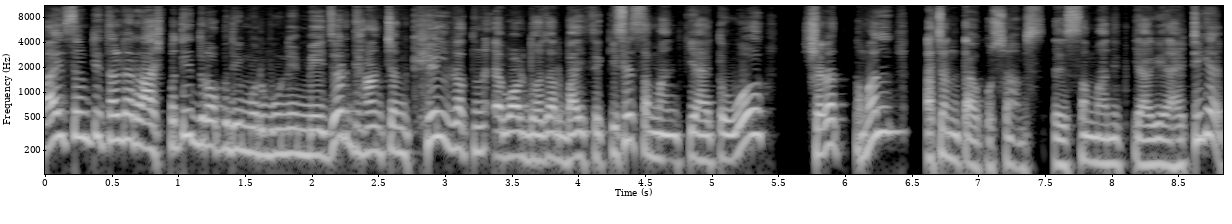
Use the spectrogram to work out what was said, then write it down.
573 राष्ट्रपति द्रौपदी मुर्मू ने मेजर ध्यानचंद खेल रत्न अवार्ड 2022 से किसे सम्मानित किया है? तो वो शरद कमल अचंता को सम्मानित किया गया है, ठीक है?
